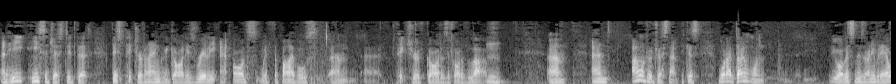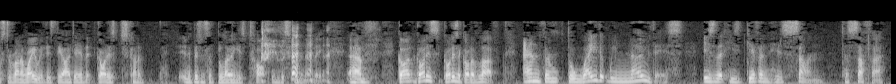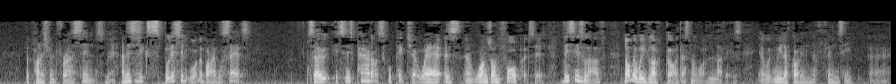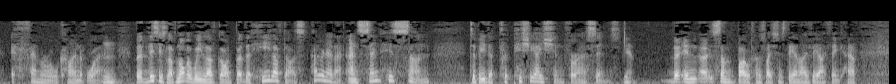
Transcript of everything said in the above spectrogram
and he he suggested that this picture of an angry God is really at odds with the Bible's um, uh, picture of God as a God of love. Mm. Um, and I want to address that because what I don't want your listeners or anybody else to run away with is the idea that God is just kind of in the business of blowing his top indiscriminately. um, God, God is God is a God of love, and the the way that we know this is that He's given His Son to suffer the punishment for our sins, Right. and this is explicitly what the Bible says. So it's this paradoxical picture where, as uh, 1 John 4 puts it, this is love. Not that we've loved God, that's not what love is. You know, we, we love God in a flimsy, uh, ephemeral kind of way. Mm. But this is love, not that we love God, but that He loved us. How do we know that? And sent His Son to be the propitiation for our sins. Yeah. In uh, some Bible translations, the NIV, I think, have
